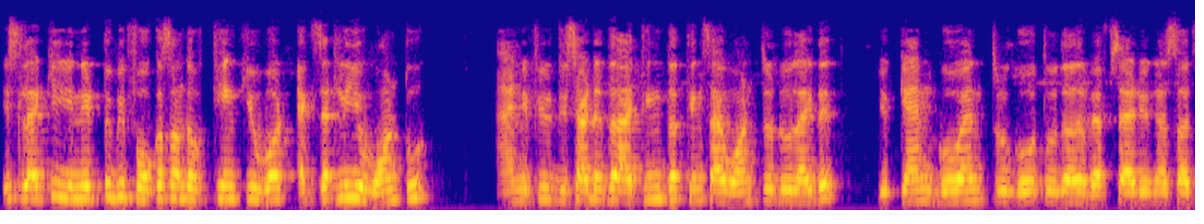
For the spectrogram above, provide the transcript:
It's like you need to be focused on the thing you what exactly you want to and if you decided that i think the things i want to do like this you can go and through go to the website. You can search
